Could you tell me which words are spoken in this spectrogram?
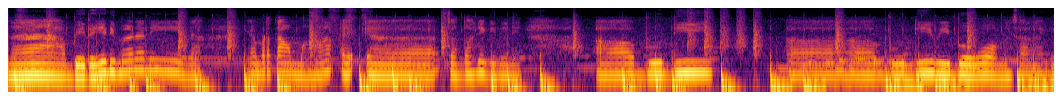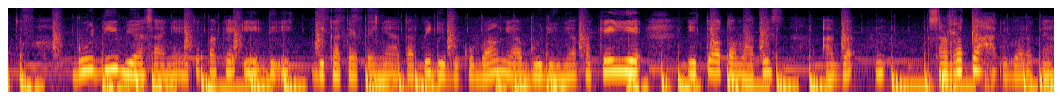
Nah bedanya di mana nih? Nah yang pertama eh, ya, contohnya gini nih uh, Budi uh, Budi Wibowo misalnya gitu. Budi biasanya itu pakai i di di KTP-nya, tapi di buku bank ya Budinya pakai y. Itu otomatis agak seret lah ibaratnya.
